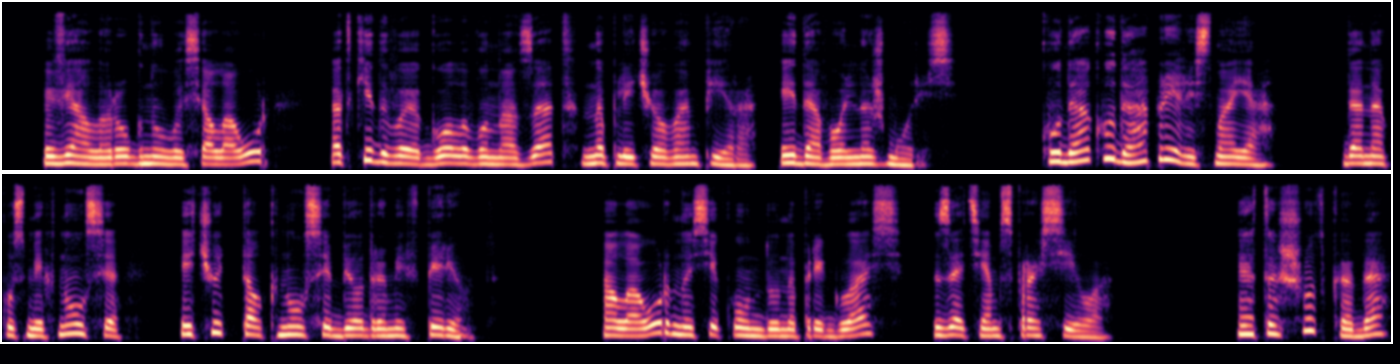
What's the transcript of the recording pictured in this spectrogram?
— вяло ругнулась Алаур, откидывая голову назад на плечо вампира и довольно жмурясь. «Куда-куда, прелесть моя?» Данак усмехнулся и чуть толкнулся бедрами вперед. Алаур на секунду напряглась, затем спросила. «Это шутка, да?»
